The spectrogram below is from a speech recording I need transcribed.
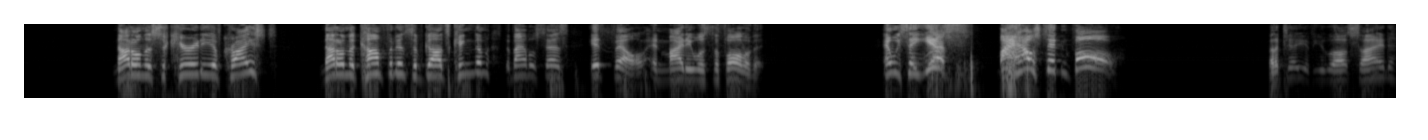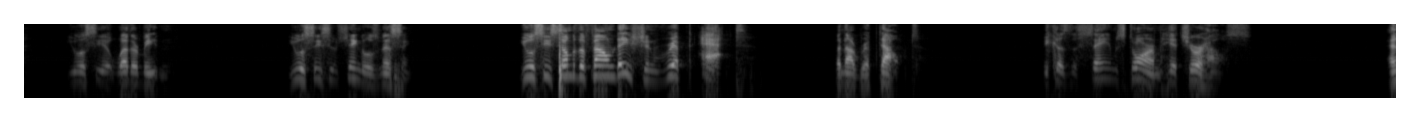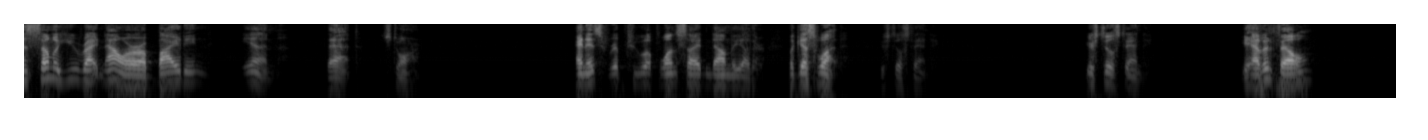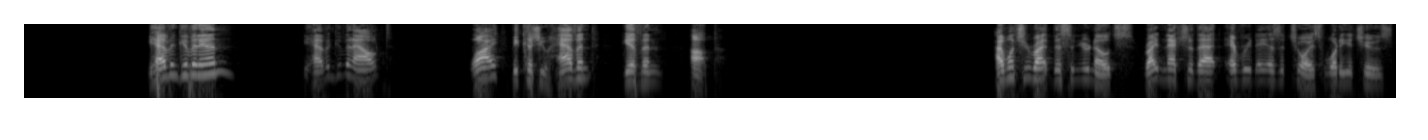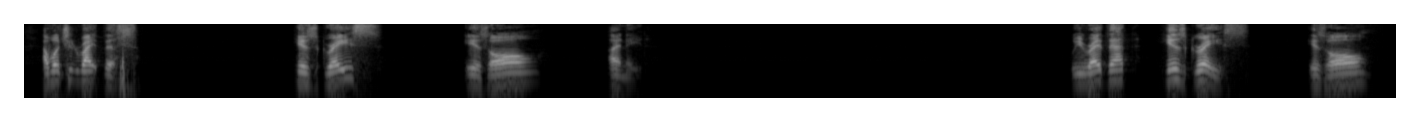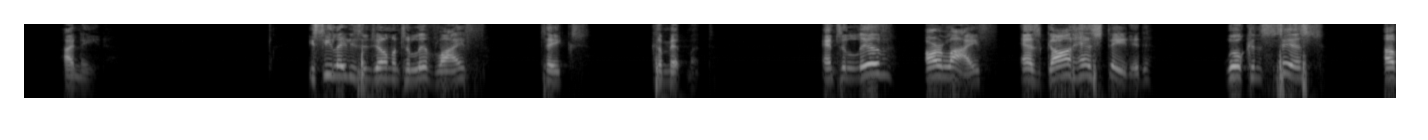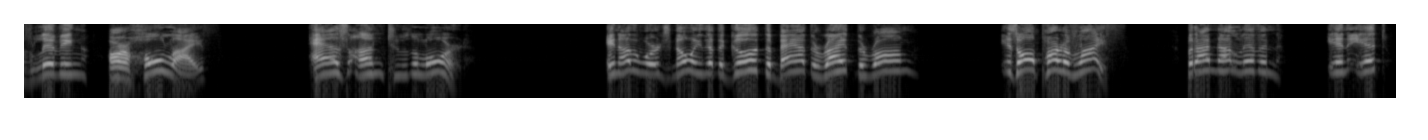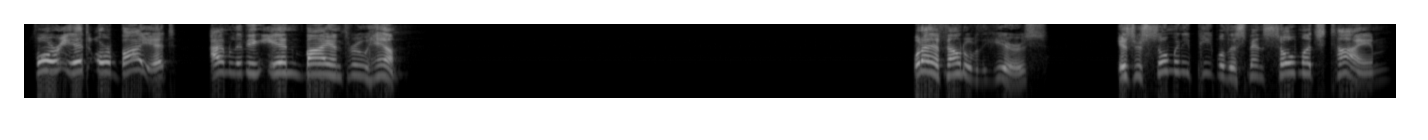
not on the security of Christ, not on the confidence of God's kingdom, the Bible says it fell, and mighty was the fall of it. And we say, Yes, my house didn't fall. But I tell you, if you go outside, you will see it weather beaten. You will see some shingles missing. You will see some of the foundation ripped at but not ripped out. Because the same storm hit your house. And some of you right now are abiding in that storm. And it's ripped you up one side and down the other. But guess what? You're still standing. You're still standing. You haven't fell. You haven't given in. You haven't given out. Why? Because you haven't given up. I want you to write this in your notes. Right next to that, every day is a choice. What do you choose? I want you to write this His grace is all I need. We write that? His grace is all I need. You see, ladies and gentlemen, to live life takes commitment. And to live our life as God has stated will consist of living our whole life as unto the Lord. In other words, knowing that the good, the bad, the right, the wrong is all part of life. But I'm not living in it, for it, or by it. I'm living in, by, and through Him. What I have found over the years is there's so many people that spend so much time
